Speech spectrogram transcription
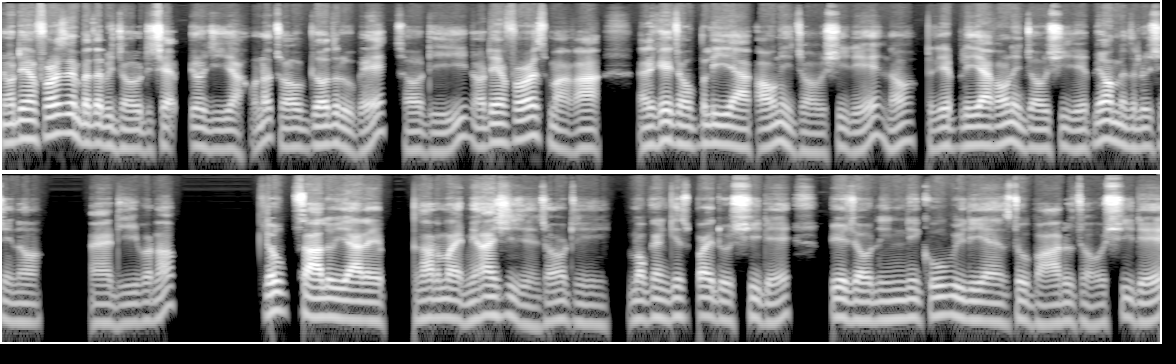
Nottingham Forest နဲ့ပတ်သက်ပြီးကျွန်တော်တို့တစ်ချက်ပြောကြည့်ရအောင်เนาะကျွန်တော်ပြောသလိုပဲကျွန်တော်ဒီ Nottingham Forest မှာကတကယ်ကျွန်တော် player ကောင်းနေကျွန်တော်ရှိတယ်เนาะတကယ် player ကောင်းနေကျွန်တော်ရှိတယ်ပြောရမယ်ဆိုလို့ရှိရင်တော့အဲဒီပေါ့နော် လုတ်စားလို့ရတဲ့ကစားသမားတွေအများကြီးရှိတယ်ကျွန်တော်ဒီ Morgan Gibbs-White တို့ရှိတယ်ပြီးတော့ကျွန်တော်ဒီ Nico Williams တို့ဘာတို့ကျွန်တော်ရှိတယ်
